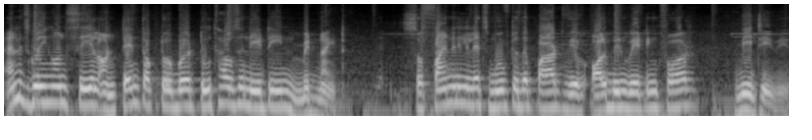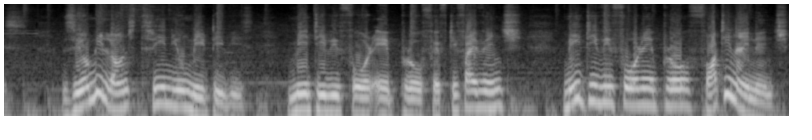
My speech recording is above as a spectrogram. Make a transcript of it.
and it's going on sale on 10th October 2018 midnight. So finally, let's move to the part we have all been waiting for, Mi TVs. Xiaomi launched three new Mi TVs, Mi TV 4a Pro 55 inch, Mi TV 4a Pro 49 inch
